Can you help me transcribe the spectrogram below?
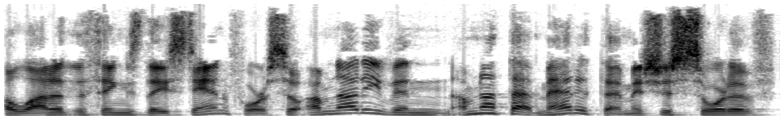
a lot of the things they stand for. So I'm not even I'm not that mad at them. It's just sort of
